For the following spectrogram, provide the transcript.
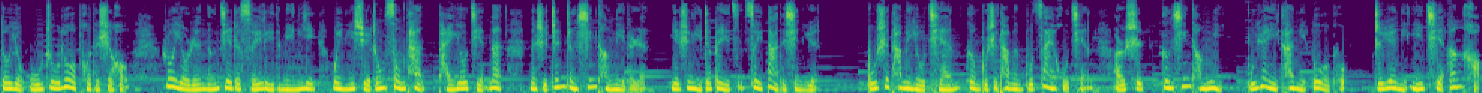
都有无助落魄的时候，若有人能借着随礼的名义为你雪中送炭、排忧解难，那是真正心疼你的人。也是你这辈子最大的幸运，不是他们有钱，更不是他们不在乎钱，而是更心疼你，不愿意看你落魄，只愿你一切安好。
